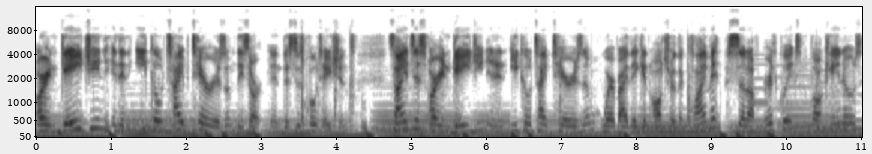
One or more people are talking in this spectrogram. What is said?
are engaging in an eco-type terrorism. These are, and this is quotations. Scientists are engaging in an eco-type terrorism whereby they can alter the climate, set off earthquakes, volcanoes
